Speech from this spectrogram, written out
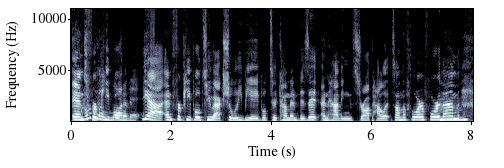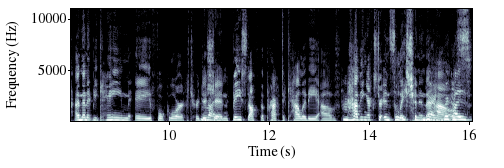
And Probably for a people, lot of it. yeah, and for people to actually be able to come and visit and having straw pallets on the floor for Mm-hmm. them. And then it became a folkloric tradition based off the practicality of having extra insulation in the Mm-hmm. Right, house. because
